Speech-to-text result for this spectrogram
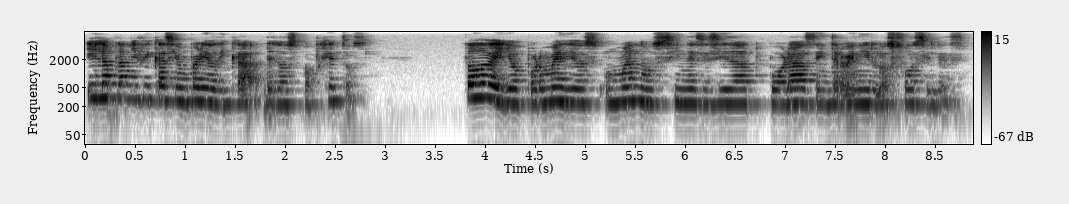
y la planificación periódica de los objetos. Todo ello por medios humanos sin necesidad voraz de intervenir los fósiles.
